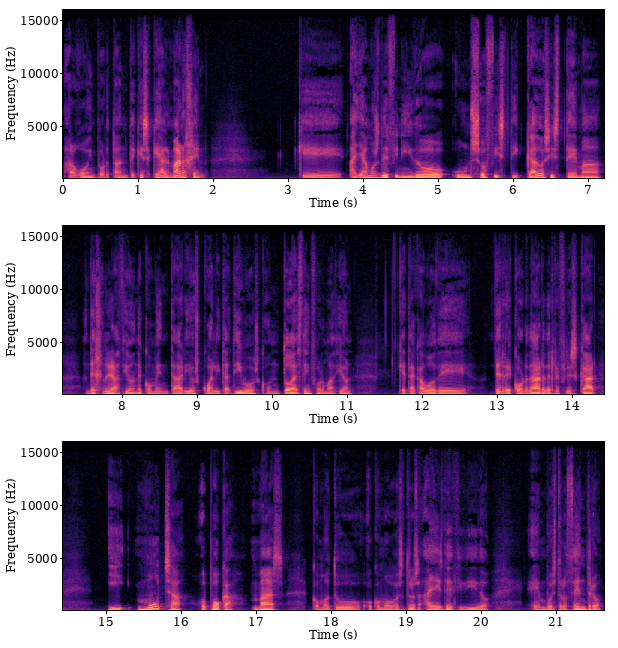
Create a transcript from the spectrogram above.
algo importante, que es que al margen que hayamos definido un sofisticado sistema de generación de comentarios cualitativos con toda esta información que te acabo de, de recordar, de refrescar, y mucha o poca más, como tú o como vosotros hayáis decidido en vuestro centro,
